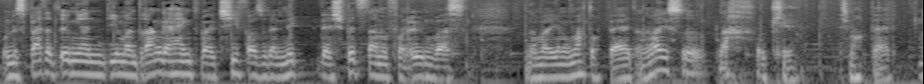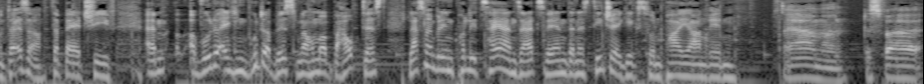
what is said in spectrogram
Und das Bett hat irgendjemand drangehängt, weil Chief war so der, Nick, der Spitzname von irgendwas. Und dann war jemand, mach doch Bad. Und dann war ich so, ach, okay, ich mach Bad. Und da ist er, der Bad Chief. Ähm, obwohl du eigentlich ein guter bist und auch immer behauptest, lass mal über den Polizeieinsatz während deines DJ-Gigs vor ein paar Jahren reden. Ja, Mann, das war,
